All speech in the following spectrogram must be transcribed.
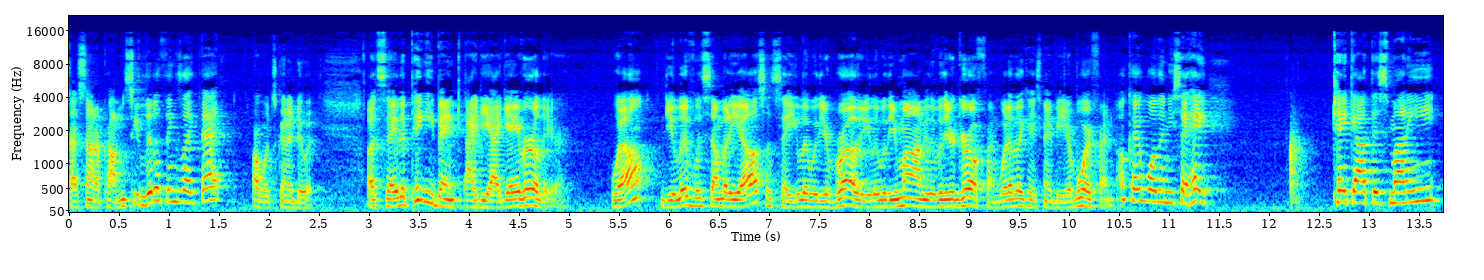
that's not a problem. See, little things like that are what's going to do it. Let's say the piggy bank idea I gave earlier. Well, do you live with somebody else? Let's say you live with your brother, you live with your mom, you live with your girlfriend, whatever the case may be, your boyfriend. Okay, well then you say, hey, take out this money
